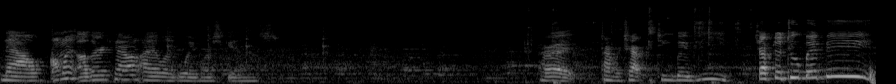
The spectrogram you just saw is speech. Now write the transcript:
Now, on my other account, I have like way more skins. Alright, time for chapter 2, baby! Chapter 2, baby!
